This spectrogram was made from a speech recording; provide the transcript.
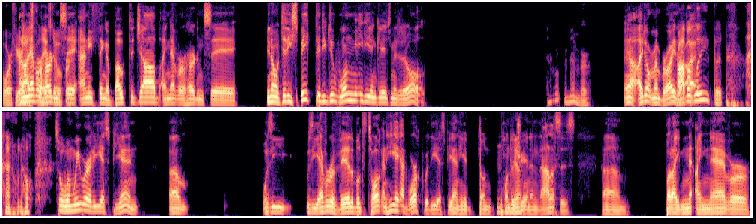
or if your I never heard him over. say anything about the job. I never heard him say, you know, did he speak? Did he do one media engagement at all? I don't remember. Yeah, I don't remember either. Probably, I, but I don't know. So when we were at ESPN, um, was he was he ever available to talk? And he had worked with ESPN. He had done Mm, punditry yeah. and analysis. Um, but I ne- I never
